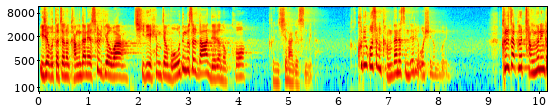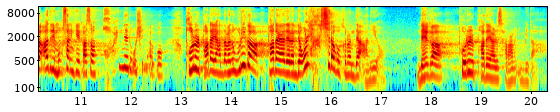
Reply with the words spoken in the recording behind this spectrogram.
이제부터 저는 강단의 설교와 치리, 행정 모든 것을 다 내려놓고 근신하겠습니다. 그리고서는 강단에서 내려오시는 거예요. 그러자 그 장로님과 아들이 목사님께 가서 어, 왜 내려오시냐고 벌을 받아야 한다면 우리가 받아야 되는데 올라가시라고 그러는데 아니요. 내가 벌을 받아야 할 사람입니다.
